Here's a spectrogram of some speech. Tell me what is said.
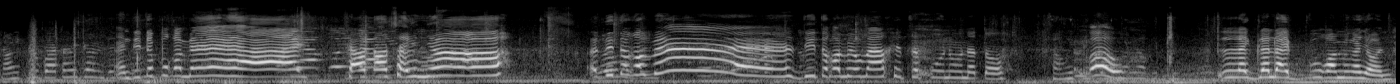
Nangit ba tayo dyan? Andito po kami! Shout out sa inyo! Andito kami! Dito kami umakit sa puno na to. Oh! Nagla-live po kami ngayon.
